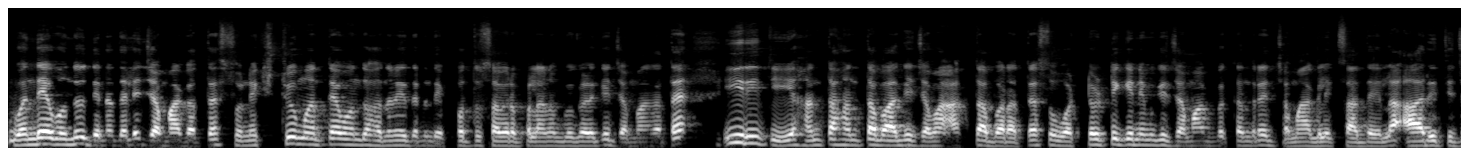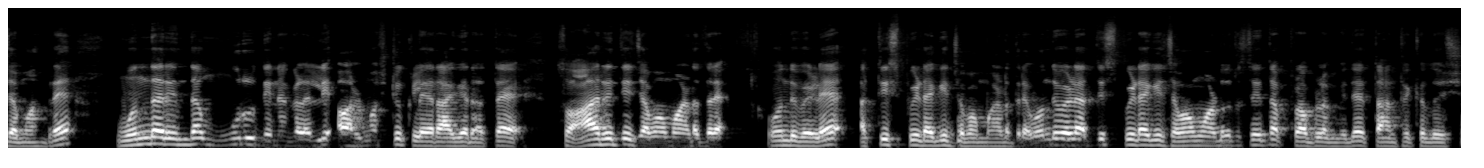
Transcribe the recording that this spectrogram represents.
ಒಂದೇ ಒಂದು ದಿನದಲ್ಲಿ ಜಮಾ ಆಗತ್ತೆ. ಸೊ ನೆಕ್ಸ್ಟ್ ಮತ್ತೆ ಒಂದು ಹದಿನೈದರಿಂದ ಇಪ್ಪತ್ತು ಸಾವಿರ ಫಲಾನುಭವಿಗಳಿಗೆ ಜಮಾ ಆಗತ್ತೆ. ಈ ರೀತಿ ಹಂತ ಹಂತವಾಗಿ ಜಮಾ ಆಗ್ತಾ ಬರತ್ತೆ. ಸೊ ಒಟ್ಟೊಟ್ಟಿಗೆ ನಿಮಗೆ ಜಮಾ ಆಗ್ಬೇಕಂದ್ರೆ ಜಮಾ ಆಗ್ಲಿಕ್ಕೆ ಸಾಧ್ಯ ಇಲ್ಲ. ಆ ರೀತಿ ಜಮಾ ಅಂದ್ರೆ ಒಂದರಿಂದ ಮೂರು ದಿನಗಳಲ್ಲಿ ಆಲ್ಮೋಸ್ಟ್ ಕ್ಲಿಯರ್ ಆಗಿರತ್ತೆ. ಸೊ ಆ ರೀತಿ ಜಮಾ ಮಾಡಿದ್ರೆ ಒಂದು ವೇಳೆ ಅತಿ ಸ್ಪೀಡ್ ಆಗಿ ಜಮಾ ಮಾಡಿದ್ರೆ, ಒಂದು ವೇಳೆ ಅತಿ ಸ್ಪೀಡ್ ಆಗಿ ಜಮಾ ಮಾಡಿದ್ರೆ ಸಹಿತ ಪ್ರಾಬ್ಲಮ್ ಇದೆ, ತಾಂತ್ರಿಕ ದೋಷ.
